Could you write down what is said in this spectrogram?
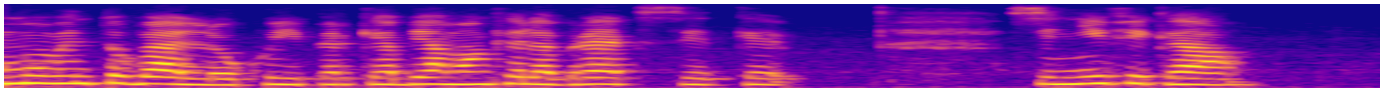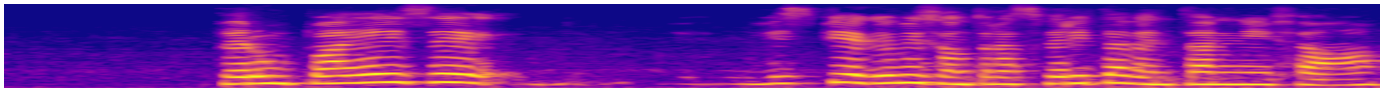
un momento bello qui perché abbiamo anche la Brexit che significa per un paese, vi spiego, io mi sono trasferita vent'anni fa,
